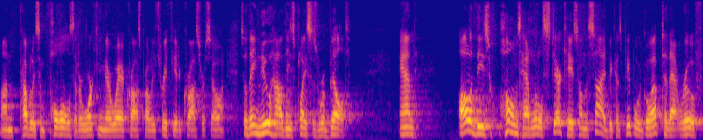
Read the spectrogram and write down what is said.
on probably some poles that are working their way across, probably three feet across or so. So they knew how these places were built. And all of these homes had a little staircase on the side because people would go up to that roof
